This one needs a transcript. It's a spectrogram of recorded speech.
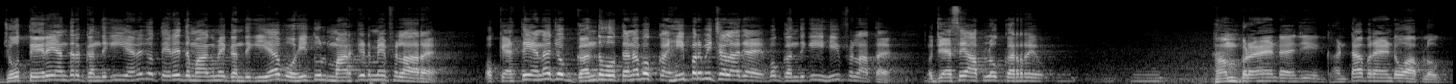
जो तेरे अंदर गंदगी है ना, जो तेरे दिमाग में गंदगी है, वही तू मार्केट में फैला रहा है। और कहते हैं ना, जो गंद होता है ना, वो कहीं पर भी चला जाए, वो गंदगी ही फैलाता है। और जैसे आप लोग कर रहे हो। हम ब्रांड हैं जी, घंटा ब्रांड हो आप लोग।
